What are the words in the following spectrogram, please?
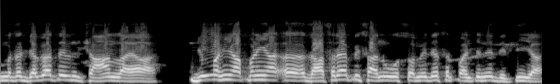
ਮਤਲਬ ਜਗ੍ਹਾ ਤੇ ਨਿਸ਼ਾਨ ਲਾਇਆ, ਜੋ ਅਸੀਂ ਆਪਣੀ ਦੱਸ ਰਿਹਾ ਵੀ ਸਾਨੂੰ ਉਸ ਸਮੇਂ ਦੇ ਸਰਪੰਚ ਨੇ ਦਿੱਤੀ ਆ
